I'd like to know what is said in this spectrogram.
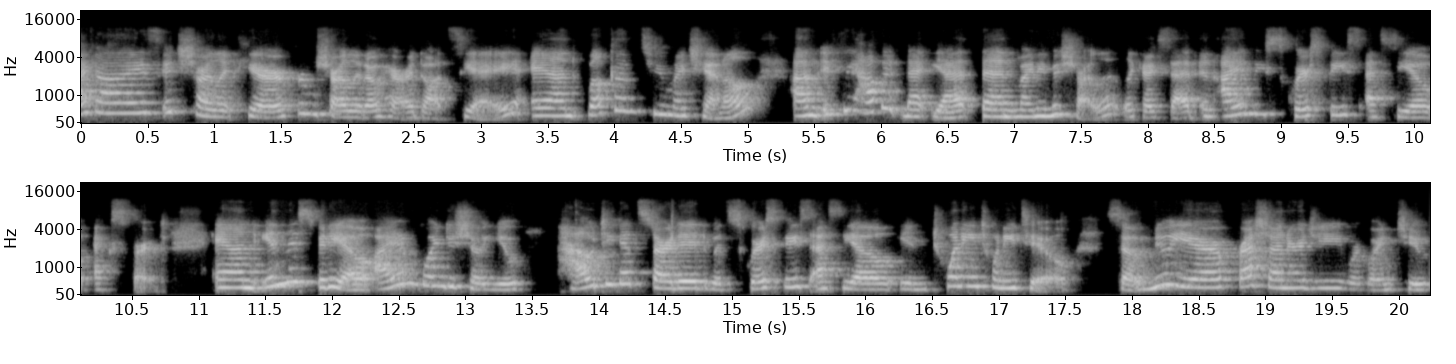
Hi guys, it's Charlotte here from charlotteohara.ca and welcome to my channel. Um, if we haven't met yet, then my name is Charlotte, like I said, and I am a Squarespace SEO expert. And in this video, I am going to show you how to get started with Squarespace SEO in 2022. So new year, fresh energy. We're going to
